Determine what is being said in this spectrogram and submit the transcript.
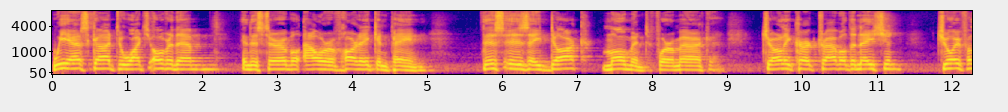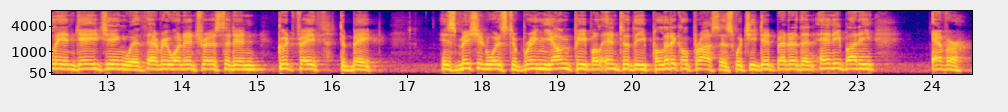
We ask God to watch over them in this terrible hour of heartache and pain. This is a dark moment for America. Charlie Kirk traveled the nation, joyfully engaging with everyone interested in good faith debate. His mission was to bring young people into the political process, which he did better than anybody ever,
